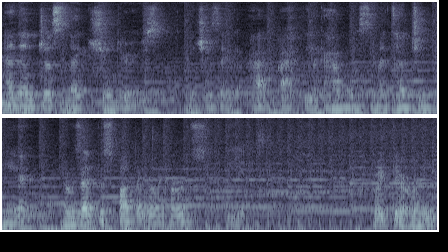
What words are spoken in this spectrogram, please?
And then just like shoulders, which is like I, have, I feel like I have most of my tension here. Now, is that the spot that really hurts? Yes. Right there, right?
